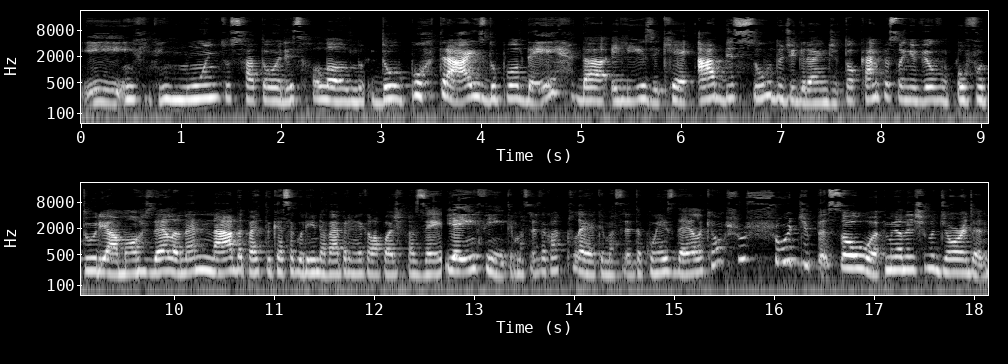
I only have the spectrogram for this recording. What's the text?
E, enfim, tem muitos fatores rolando do por trás do poder da Elise, que é absurdo de grande. Tocar no pessoa e ver o, futuro e a morte dela não é nada perto do que essa guria ainda vai aprender que ela pode fazer. E aí, enfim, tem uma treta com a Claire, tem uma treta com o ex dela, que é um chuchu de pessoa. Se não me engano, ele chama Jordan.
